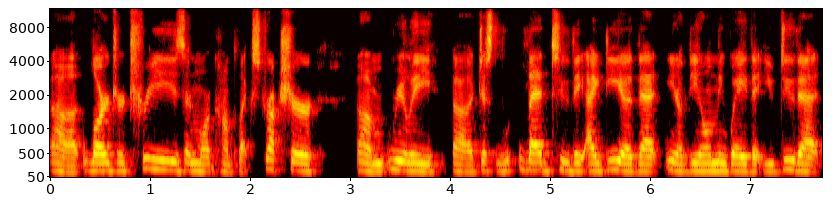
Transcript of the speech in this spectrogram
uh, larger trees and more complex structure um, really uh, just led to the idea that, you know, the only way that you do that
